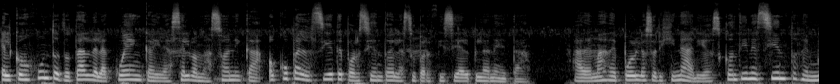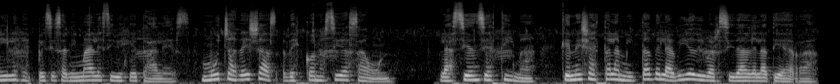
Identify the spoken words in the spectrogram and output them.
El conjunto total de la cuenca y la selva amazónica ocupa el 7% de la superficie del planeta. Además de pueblos originarios, contiene cientos de miles de especies animales y vegetales, muchas de ellas desconocidas aún. La ciencia estima que en ella está la mitad de la biodiversidad de la Tierra.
